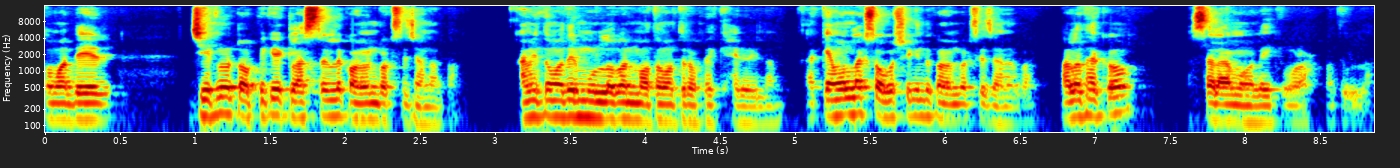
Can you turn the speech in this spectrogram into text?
তোমাদের যে কোনো টপিকের ক্লাসটা হলে কমেন্ট বক্সে জানাবা। আমি তোমাদের মূল্যবান মতামতের অপেক্ষায় রইলাম। আর কেমন লাগছে অবশ্যই কিন্তু কমেন্ট বক্সে জানাবা। ভালো থাকো। আসসালামু আলাইকুম রহমতুল্লাহ।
